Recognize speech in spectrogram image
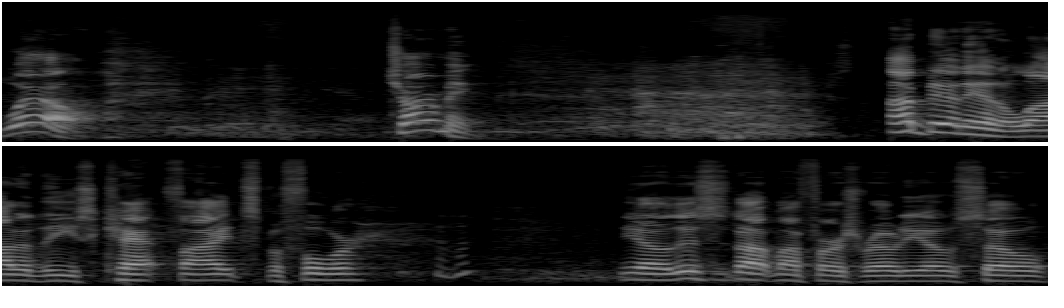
Well, charming. I've been in a lot of these cat fights before. Mm-hmm. You know, this is not my first rodeo, so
